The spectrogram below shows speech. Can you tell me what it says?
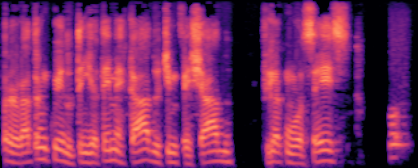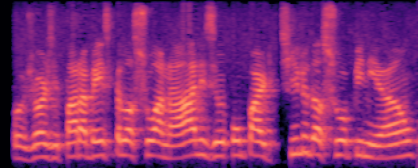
para jogar tranquilo. Tem, já tem mercado, time fechado. Fica com vocês. Ô, Jorge, parabéns pela sua análise. Eu compartilho da sua opinião.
